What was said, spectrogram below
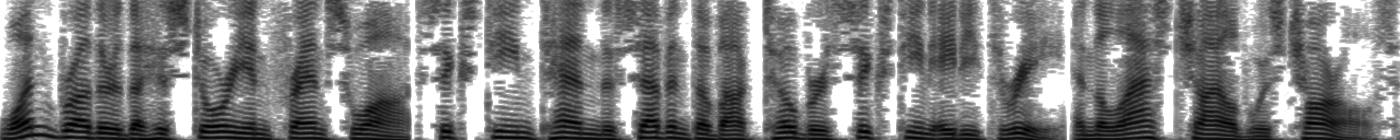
One brother the historian François 1610 the 7th of October 1683 and the last child was Charles.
